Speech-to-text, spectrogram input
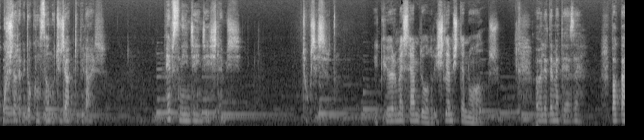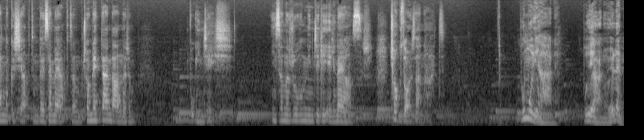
O kuşlara bir dokunsan uçacak gibiler. Hepsini ince ince işlemiş. Çok şaşırdım. İki örmesem de olur. İşlemiş de ne olmuş? Öyle deme teyze. Bak ben nakış yaptım, bezeme yaptım. Çömlekten de anlarım. Bu ince iş. İnsanın ruhunun inceliği eline yansır. Çok zor zanaat. Bu mu yani? Bu yani öyle mi?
